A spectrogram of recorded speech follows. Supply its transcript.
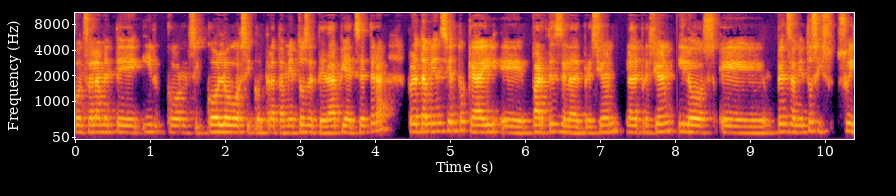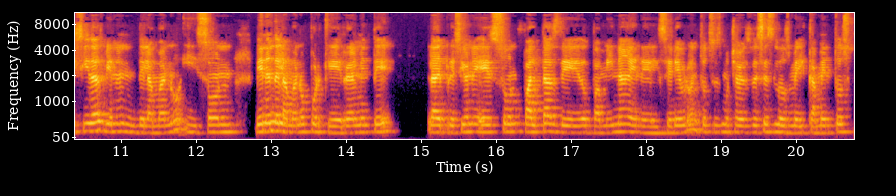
con solamente ir con psicólogos y con tratamientos de terapia, etcétera, pero también siento que hay eh, partes de la depresión, la depresión y los eh, pensamientos suicidas vienen de la mano y son, vienen de la mano porque realmente la depresión es, son faltas de dopamina en el cerebro, entonces muchas veces los medicamentos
